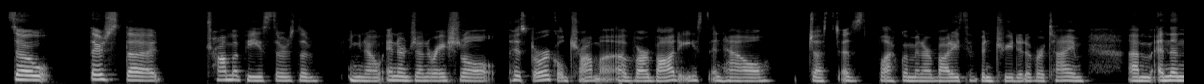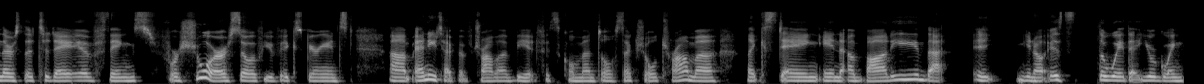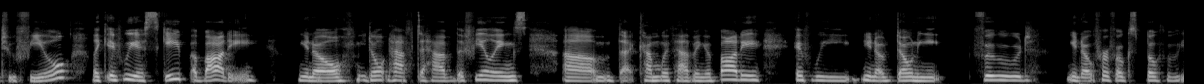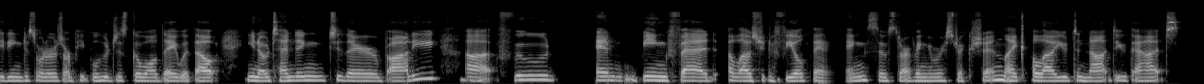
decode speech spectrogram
So there's the trauma piece, there's the you know intergenerational historical trauma of our bodies and how just as black women our bodies have been treated over time um, and then there's the today of things for sure so if you've experienced um, any type of trauma be it physical mental sexual trauma like staying in a body that it you know is the way that you're going to feel. Like if we escape a body you know you don't have to have the feelings um, that come with having a body. If we you know don't eat food you know for folks both with eating disorders or people who just go all day without you know tending to their body uh, mm-hmm. food and being fed allows you to feel things. So starving and restriction like allow you to not do that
